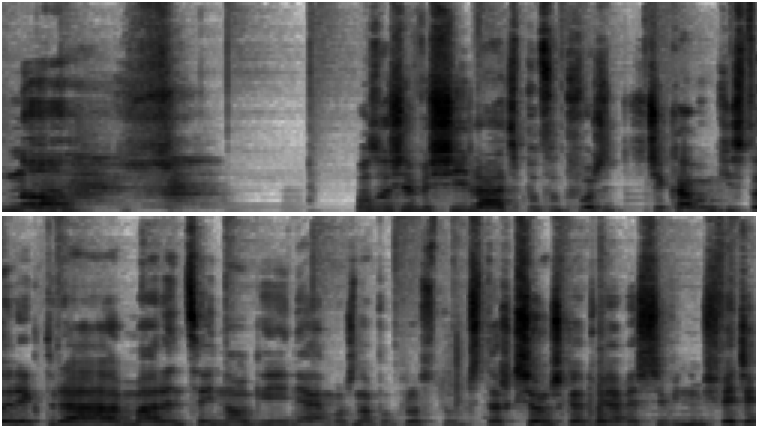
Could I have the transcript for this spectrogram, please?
No... Po co się wysilać, po co tworzyć ciekawą historię, która ma ręce i nogi, nie, można po prostu czytasz książkę, pojawiasz się w innym świecie.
